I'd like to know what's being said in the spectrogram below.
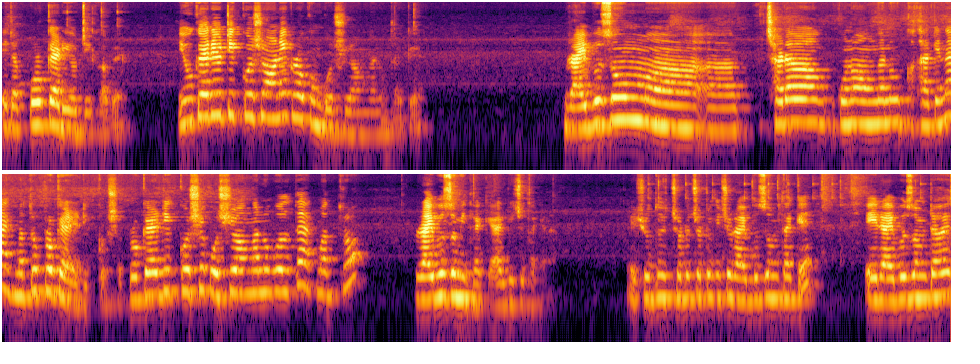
এটা প্রোক্যারিওটিক হবে। ইউক্যারিওটিক কোষে অনেক রকম কোষীয় অঙ্গাণু থাকে। রাইবোজোম ছাড়া কোনো অঙ্গাণু থাকে না, একমাত্র প্রোক্যারিটিক কোষে। প্রোক্যারিটিক কোষে কোষীয় অঙ্গাণু বলতে একমাত্র রাইবোজোমই থাকে, আর কিছু থাকে না। এই শুধু ছোট ছোট কিছু রাইবোজোম থাকে। এই রাইবোজোমটা হয়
